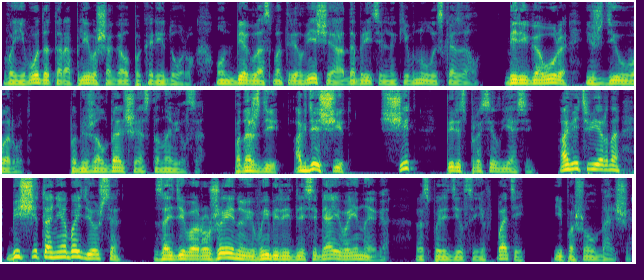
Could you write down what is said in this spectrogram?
Воевода торопливо шагал по коридору. Он бегло осмотрел вещи, одобрительно кивнул и сказал «Бери Гаура и жди у ворот». Побежал дальше и остановился. «Подожди, а где щит?» «Щит?» — переспросил Ясень. А ведь верно, без щита не обойдешься. Зайди в оружейную и выбери для себя и военега, распорядился Евпатий и пошел дальше.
